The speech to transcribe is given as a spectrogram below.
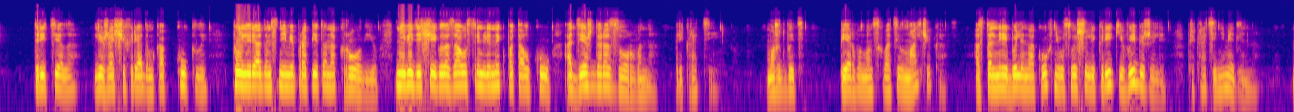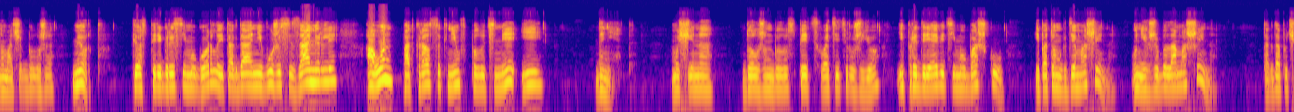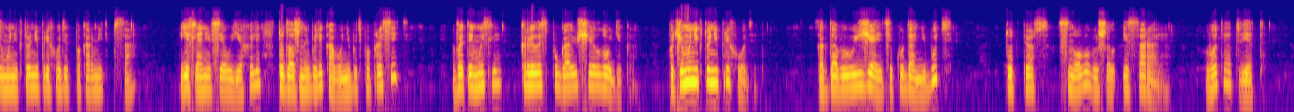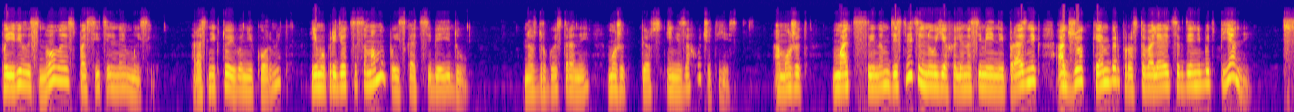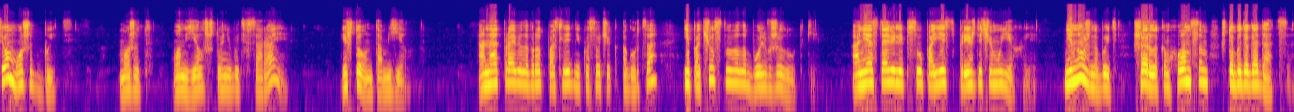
Три тела, лежащих рядом, как куклы, пыль рядом с ними пропитана кровью, невидящие глаза устремлены к потолку, одежда разорвана. Прекрати. Может быть, первым он схватил мальчика? Остальные были на кухне, услышали крики, выбежали. Прекрати немедленно. Но мальчик был уже мертв. Пес перегрыз ему горло, и тогда они в ужасе замерли, а он подкрался к ним в полутьме и... Да нет. Мужчина должен был успеть схватить ружье и продырявить ему башку. И потом, где машина? У них же была машина. Тогда почему никто не приходит покормить пса? Если они все уехали, то должны были кого-нибудь попросить. В этой мысли крылась пугающая логика. Почему никто не приходит? Когда вы уезжаете куда-нибудь, тут пес снова вышел из сарая. Вот и ответ. Появилась новая спасительная мысль. Раз никто его не кормит, ему придется самому поискать себе еду. Но, с другой стороны, может, пес и не захочет есть. А может, Мать с сыном действительно уехали на семейный праздник, а Джо Кембер просто валяется где-нибудь пьяный. Все может быть. Может, он ел что-нибудь в сарае? И что он там ел? Она отправила в рот последний кусочек огурца и почувствовала боль в желудке. Они оставили псу поесть, прежде чем уехали. Не нужно быть Шерлоком Холмсом, чтобы догадаться.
